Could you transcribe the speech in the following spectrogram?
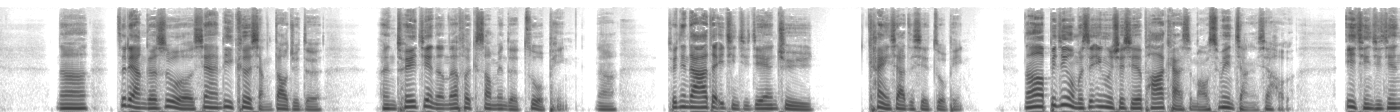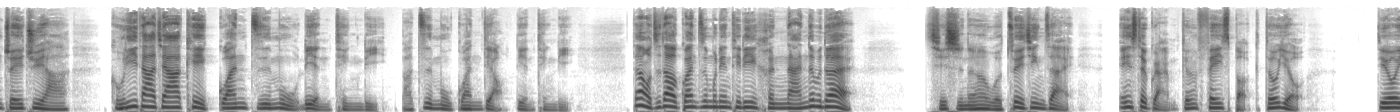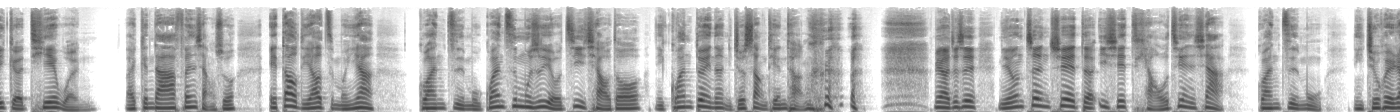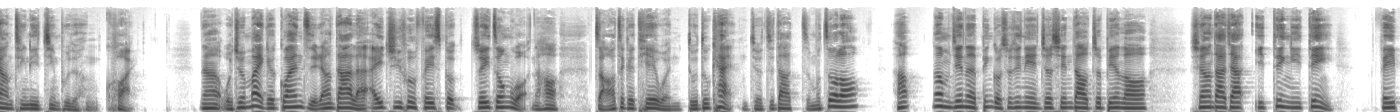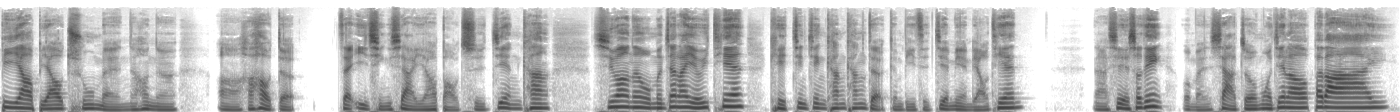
那这两个是我现在立刻想到觉得很推荐的 Netflix 上面的作品。那推荐大家在疫情期间去看一下这些作品。然后，毕竟我们是英文学习的 podcast 嘛，我顺便讲一下好了。疫情期间追剧啊，鼓励大家可以关字幕练听力，把字幕关掉练听力。但我知道关字幕练听力很难，对不对？其实呢，我最近在 Instagram 跟 Facebook 都有丢一个贴文来跟大家分享，说，诶，到底要怎么样关字幕？关字幕是有技巧的哦，你关对呢，你就上天堂。没有，就是你用正确的一些条件下关字幕，你就会让听力进步得很快。那我就卖个关子，让大家来 IG 或 Facebook 追踪我，然后找到这个贴文读读看，你就知道怎么做喽。好，那我们今天的宾果碎碎念就先到这边喽。希望大家一定一定非必要不要出门，然后呢，啊、呃，好好的在疫情下也要保持健康。希望呢，我们将来有一天可以健健康康的跟彼此见面聊天。那谢谢收听，我们下周末见喽，拜拜。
